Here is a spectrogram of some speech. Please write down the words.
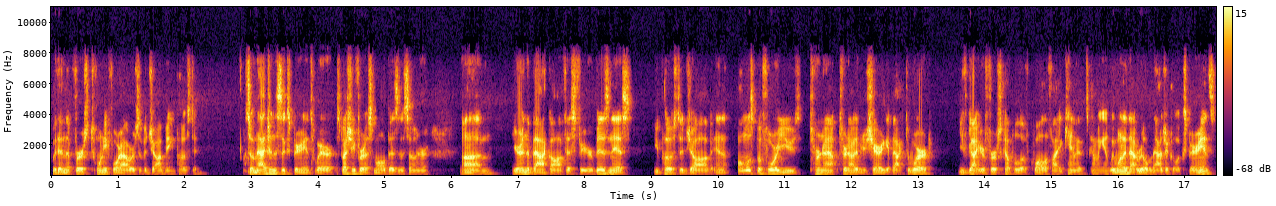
within the first 24 hours of a job being posted. So imagine this experience where, especially for a small business owner, um, you're in the back office for your business, you post a job, and almost before you turn out turn out of your chair and get back to work, you've got your first couple of qualified candidates coming in. We wanted that real magical experience.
